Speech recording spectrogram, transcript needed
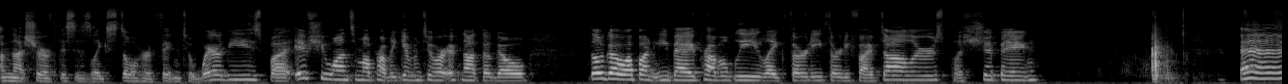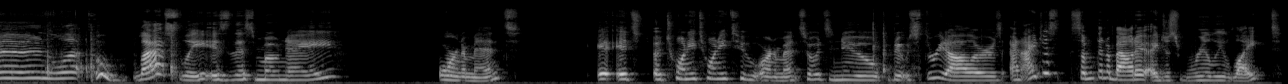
I'm not sure if this is like still her thing to wear these, but if she wants them, I'll probably give them to her. If not, they'll go, they'll go up on eBay, probably like 30, $35 plus shipping. And ooh, lastly is this Monet ornament. It, it's a 2022 ornament, so it's new, but it was $3. And I just, something about it I just really liked.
